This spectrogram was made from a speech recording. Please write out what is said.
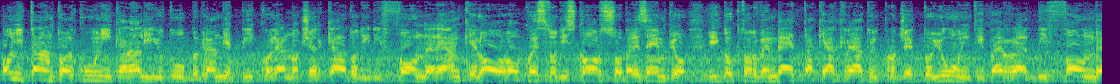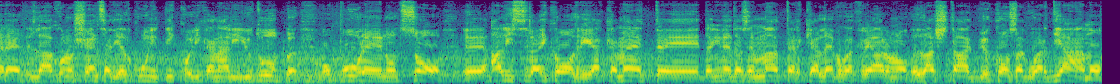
Ogni tanto alcuni canali YouTube, grandi e piccoli, hanno cercato di diffondere anche loro questo discorso, per esempio il Dr. Vendetta che ha creato il progetto Unity per diffondere la conoscenza di alcuni piccoli canali YouTube, oppure, non so, eh, Alice Laicodri, Hmet e Daniele Dasenmatter che all'epoca crearono usano l'hashtag cosa guardiamo,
